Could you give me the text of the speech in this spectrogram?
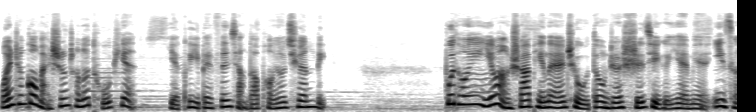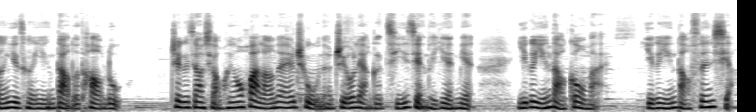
完成购买生成的图片也可以被分享到朋友圈里。不同于以往刷屏的 H 五，动辄十几个页面，一层一层引导的套路，这个叫小朋友画廊的 H 五呢，只有两个极简的页面，一个引导购买，一个引导分享。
